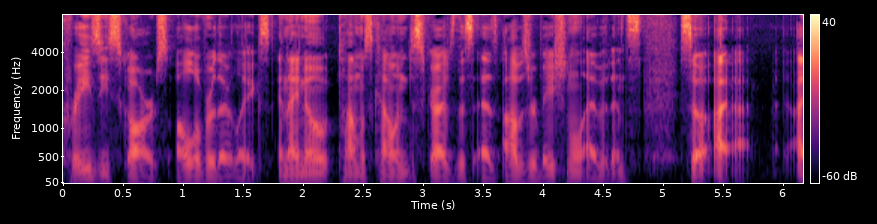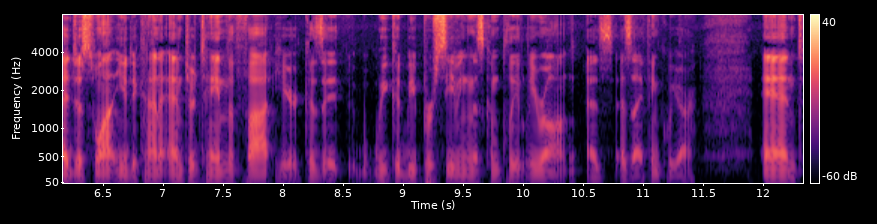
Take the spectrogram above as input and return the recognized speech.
crazy scars all over their legs. And I know Thomas Cowan describes this as observational evidence. So I, I just want you to kind of entertain the thought here because we could be perceiving this completely wrong, as, as I think we are. And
